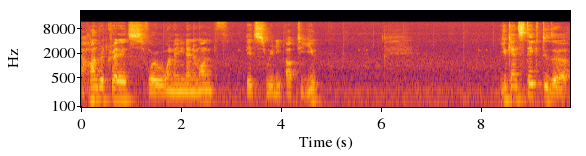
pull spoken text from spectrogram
100 credits for 199 a month. It's really up to you. You can stick to the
